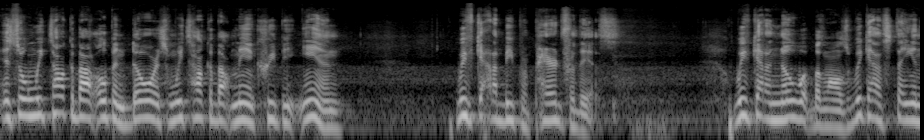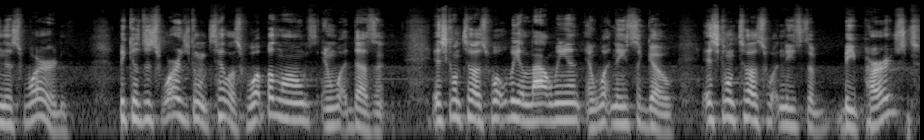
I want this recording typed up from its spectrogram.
And so when we talk about open doors, when we talk about men creeping in, we've got to be prepared for this. We've got to know what belongs. We've got to stay in this word because this word is going to tell us what belongs and what doesn't. It's going to tell us what we allow in and what needs to go. It's going to tell us what needs to be purged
